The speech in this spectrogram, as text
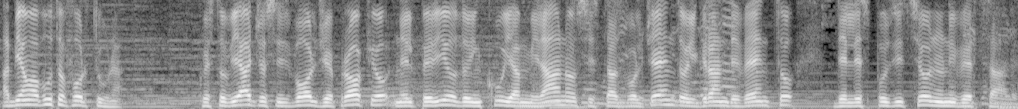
Abbiamo avuto fortuna. Questo viaggio si svolge proprio nel periodo in cui a Milano si sta svolgendo il grande evento dell'Esposizione Universale,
